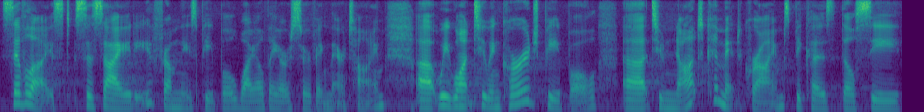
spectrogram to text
civilized society from these people while they are serving their time. Uh, we want to encourage people uh, to not commit crimes because they'll see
